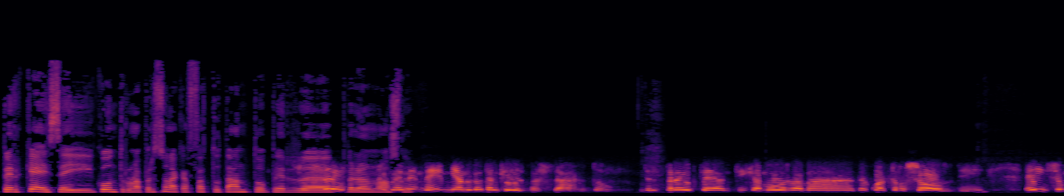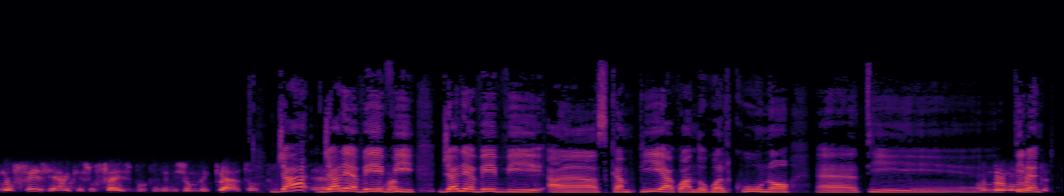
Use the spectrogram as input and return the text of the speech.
perché sei contro una persona che ha fatto tanto per, eh, per la nostra... mi hanno dato anche del bastardo del prete anticamorra ma da quattro soldi e insomma offese anche su Facebook che mi sono beccato. Già, eh, già, le avevi, già, le avevi, a Scampia quando qualcuno eh, ti... ti lan- non dire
